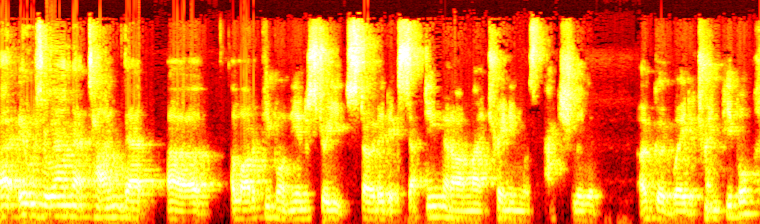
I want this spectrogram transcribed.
Uh, it was around that time that uh, a lot of people in the industry started accepting that online training was actually a, good way to train people.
